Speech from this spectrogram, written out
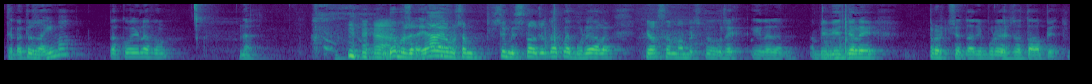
Tebe to zajímá? Takovýhle film? Ne. Dobře, já jenom jsem si myslel, že takhle bude, ale chtěl jsem, abys to řekl i lidem, aby věděli, proč se tady bude zatápět.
